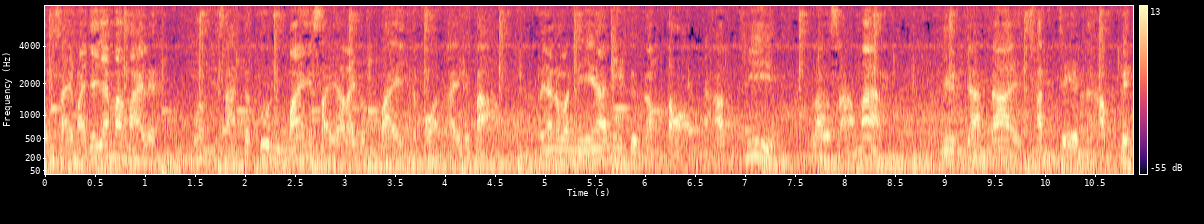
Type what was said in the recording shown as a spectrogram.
สงสัยมาเยอะแยะมากมายเลย ว่ามีสารกระตุ้นไหมใส่อะไรลงไปจะปลอดภัยหรือเปล่า เพราะฉะนั้นวันนี้ฮะนี่คือคำตอบนะครับที่เราสามารถ ยืนยันได้ชัดเจนนะครับ เป็น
